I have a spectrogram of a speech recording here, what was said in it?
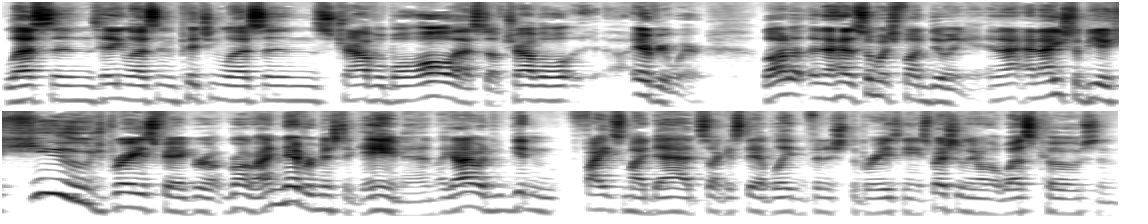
Lessons, hitting lessons, pitching lessons, travel ball, all that stuff. Travel everywhere. Lot of, and I had so much fun doing it. And I, and I used to be a huge Braves fan growing up. I never missed a game, man. Like I would get in fights with my dad so I could stay up late and finish the Braves game, especially when they're on the West Coast and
